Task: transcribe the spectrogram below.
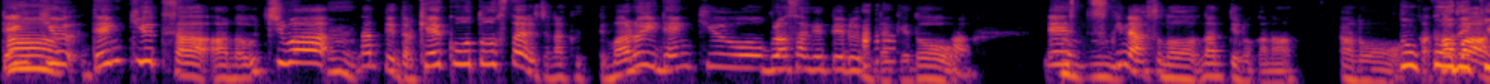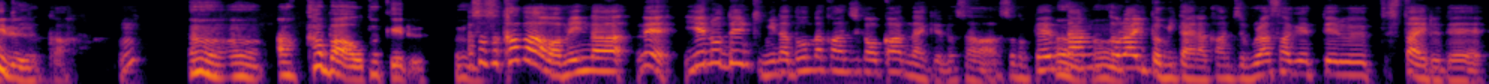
電球、電球ってさ、あの、うちは、うん。なんて言うんだろう、蛍光灯スタイルじゃなくって、丸い電球をぶら下げてるんだけどあ、で、うんうん。好きな、その、なんていうのかな、あの、投カバーと稿できるいうか、んうんうん。あ、カバーをかける。うんそうそう、カバーはみんなね、家の電気みんなどんな感じかわかんないけどさ、そのペンダントライトみたいな感じでぶら下げてるスタイルで、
